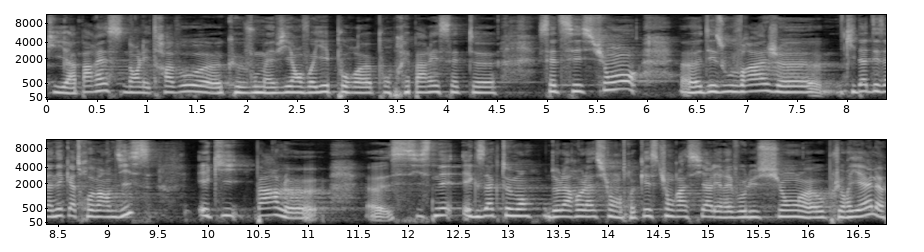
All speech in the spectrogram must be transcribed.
qui apparaissent dans les travaux que vous m'aviez envoyés pour pour préparer cette cette session, des ouvrages qui datent des années 90 et qui parlent, si ce n'est exactement, de la relation entre question raciale et révolution au pluriel,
